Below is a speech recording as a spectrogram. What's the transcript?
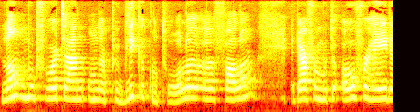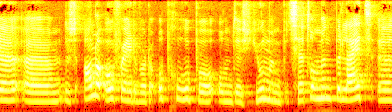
Land moet voortaan onder publieke controle uh, vallen. Daarvoor moeten overheden, uh, dus alle overheden worden opgeroepen om dus human settlement beleid uh,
